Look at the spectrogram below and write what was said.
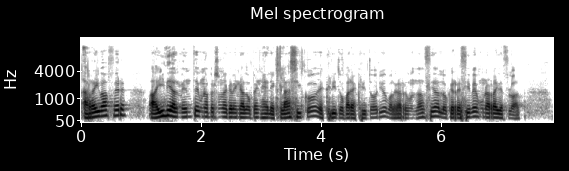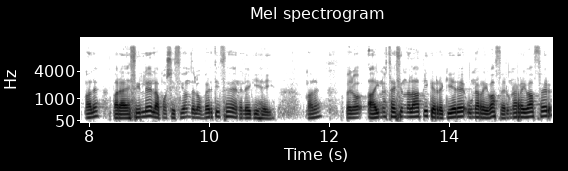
Array buffer, ahí idealmente una persona que venga de OpenGL clásico, escrito para escritorio, valga redundancia, lo que recibe es un array de float, ¿vale? Para decirle la posición de los vértices en el XY, ¿vale? Pero ahí nos está diciendo la API que requiere un array buffer. Un array buffer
